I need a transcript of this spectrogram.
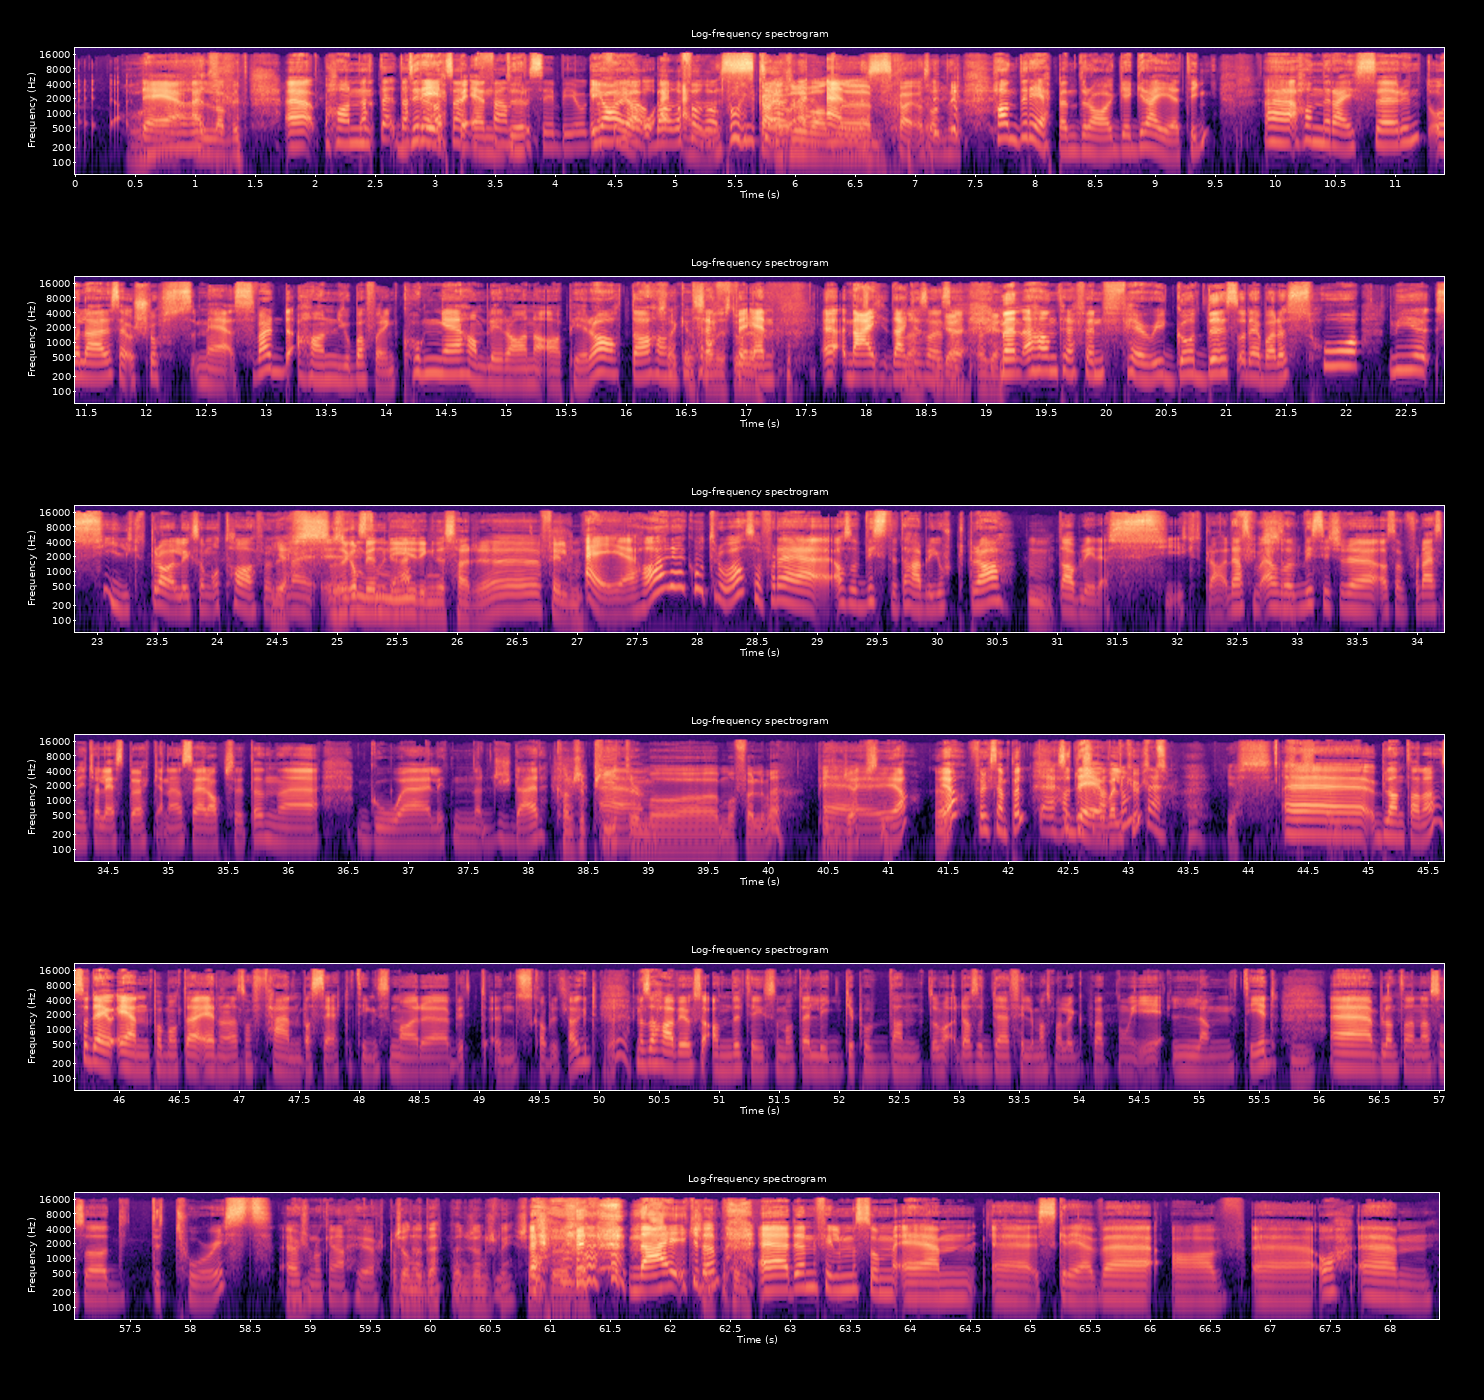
det er, I love it. Uh, han Dette- dette er dreper altså en en fantasy-biografi, Ja, ja, og bare for å poengtere. Jeg eh, elsker jo sånne ting. Han dreper en drage, greie ting. Uh, han reiser rundt og lærer seg å slåss med sverd. Han jobber for en konge, han blir rana av pirater. Så Han det er ikke en sånn treffer historie? en uh, Nei, det er ikke Nei, sånn ok, historie. ok. Men han treffer en fairy goddess, og det er bare så mye sykt bra liksom å ta fra denne historien. Så det kan bli en ny. Ringenes herre-film. Jeg har god tro, altså. For det, altså, hvis dette her blir gjort bra, Mm. da blir det sykt bra. Det er, altså, hvis ikke det, altså, for deg som ikke har lest bøkene, så er det absolutt en uh, god eh, liten nudge der. Kanskje Peter um, må, må følge med? Peter Jackson? Eh, ja, ja, for eksempel. Det så det er jo veldig kult. Yes. Eh, blant annet. Så det er jo en, på en måte, en av de sånn fanbaserte ting som har eh, blitt ønska blitt lagd. Men så har vi også andre ting som måtte ligge på vent. om- Altså Det er filmer som har ligget på vent nå i lang tid. Mm. Eh, blant annet sånn som The- The Tourist. Jeg vet ikke om noen har hørt om Johnny den. Depp og John Jolie. Nei, ikke den. Eh, det er en film som er mm, eh, skrevet av eh, Å ehm,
